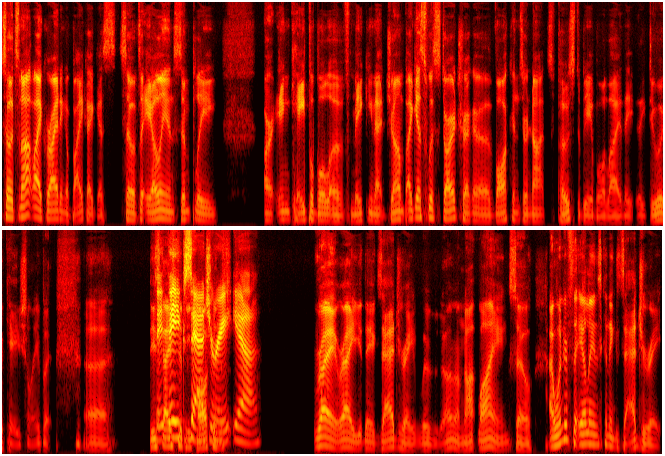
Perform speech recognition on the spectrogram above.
So it's not like riding a bike, I guess. So if the aliens simply are incapable of making that jump, I guess with Star Trek, uh, Vulcans are not supposed to be able to lie. They they do occasionally, but uh, these they, guys they exaggerate. Yeah. Right, right. They exaggerate. Oh, I'm not lying. So I wonder if the aliens can exaggerate.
